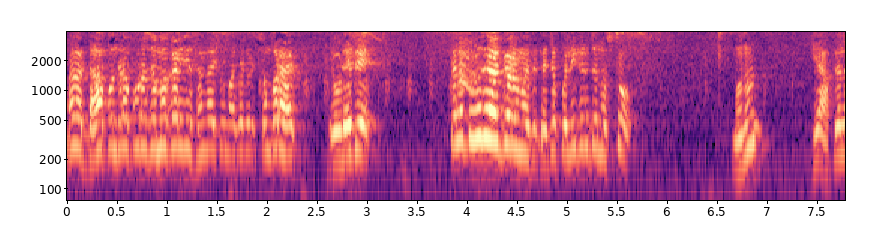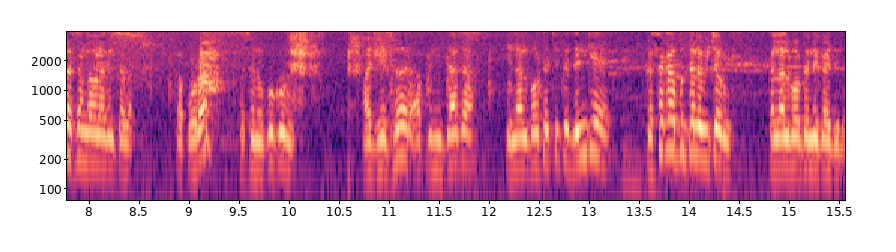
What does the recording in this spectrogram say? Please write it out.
हा दहा पंधरा पोरं जमा करायचे सांगायचे माझ्याकडे शंभर आहेत एवढे दे. त्याला तुम्हीच राजकारण माहिती त्याच्या पलीकडे तो नसतो. म्हणून हे आपल्याला सांगावं लागेल त्याला का पोरा असं नको करू. आज हे घर आपली ही जागा ही लालबावट्याची ते देणगी आहे. कसं काय आपण त्याला विचारू? का लालबावट्याने काय दिलं?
